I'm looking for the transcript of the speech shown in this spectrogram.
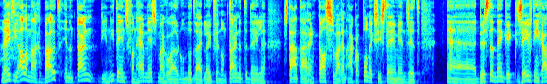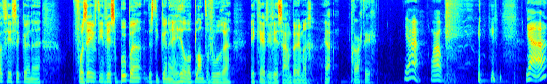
dat heeft hij allemaal gebouwd in een tuin die niet eens van hem is, maar gewoon omdat wij het leuk vinden om tuinen te delen. Staat daar een kas waar een aquaponics systeem in zit. Eh, dus dan denk ik 17 goudvissen kunnen voor 17 vissen poepen, dus die kunnen heel wat planten voeren. Ik geef die vissen aan Beumer. Ja. Prachtig. Ja, wauw. Ja,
